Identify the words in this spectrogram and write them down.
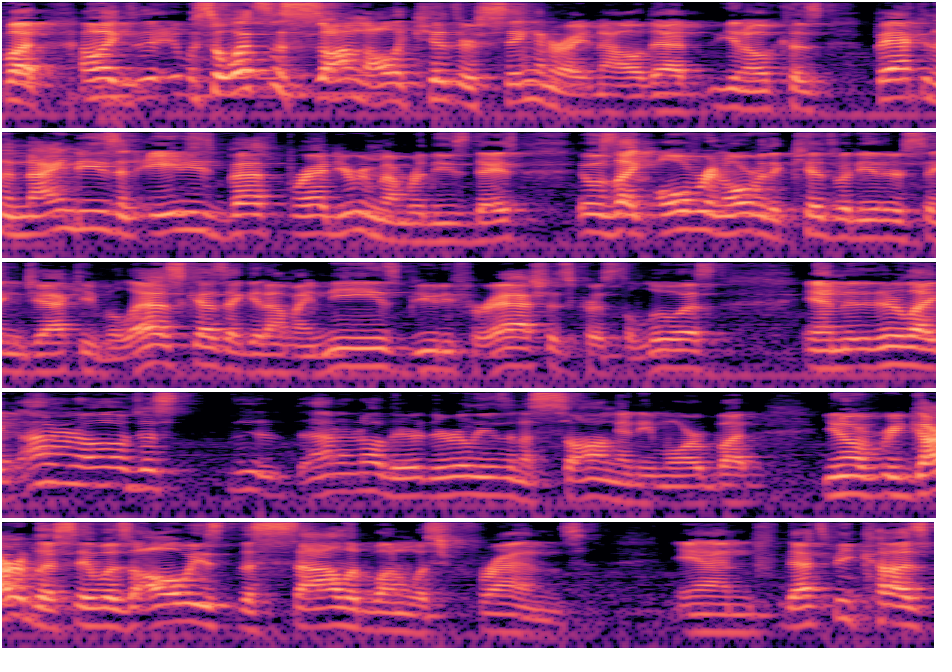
But I'm like, so what's the song all the kids are singing right now? That, you know, because back in the 90s and 80s, Beth, Brad, you remember these days, it was like over and over the kids would either sing Jackie Velasquez, I Get on My Knees, Beauty for Ashes, Crystal Lewis. And they're like, I don't know, just, I don't know, there, there really isn't a song anymore. But, you know, regardless, it was always the solid one was friends. And that's because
